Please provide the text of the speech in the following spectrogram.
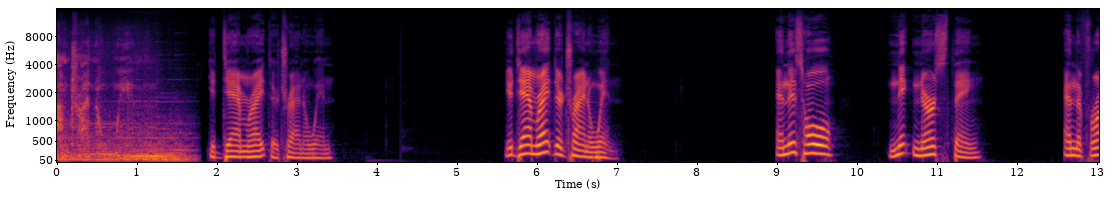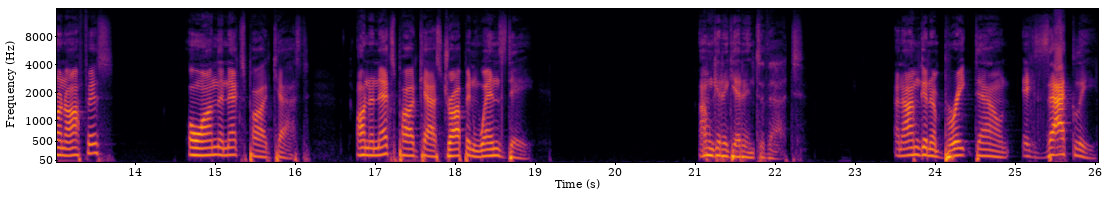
I'm trying to win. You're damn right they're trying to win. You're damn right they're trying to win. And this whole Nick Nurse thing and the front office, oh, on the next podcast. On the next podcast, dropping Wednesday, I'm going to get into that. And I'm going to break down exactly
